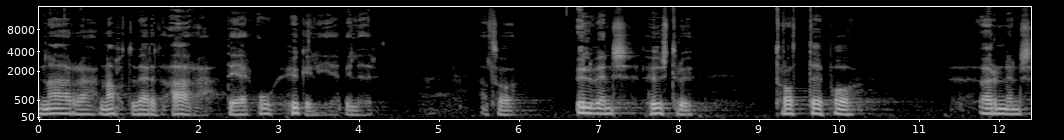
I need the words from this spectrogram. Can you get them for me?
nara náttverð ara, det er uhyggelige bilder. Altså ulvens hustru trådte på ørnens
